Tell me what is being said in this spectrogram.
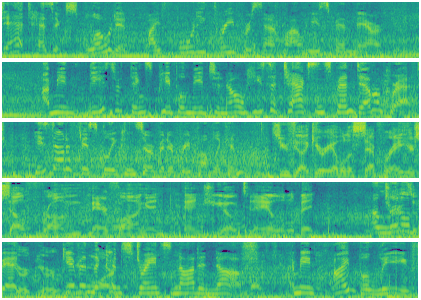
debt has exploded by 43% while he's been there. I mean, these are things people need to know. He's a tax and spend Democrat. He's not a fiscally conservative Republican. So you feel like you're able to separate yourself from Mayor Fung and, and Gio today a little bit? A little bit, your- your- given the are? constraints, not enough. I mean, I believe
